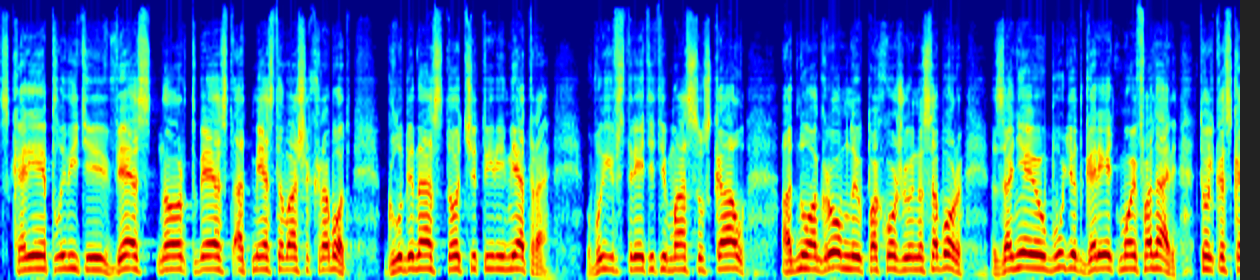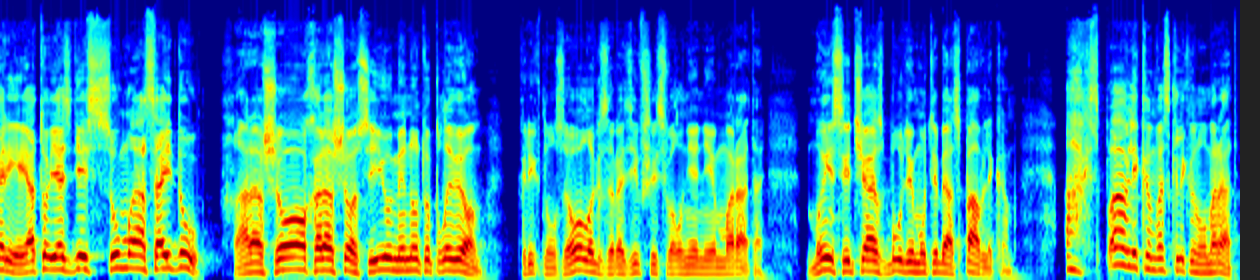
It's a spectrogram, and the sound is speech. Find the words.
«Скорее плывите вест-норд-вест от места ваших работ. Глубина 104 метра. Вы встретите массу скал, одну огромную, похожую на собор. За нею будет гореть мой фонарь. Только скорее, а то я здесь с ума сойду!» «Хорошо, хорошо, сию минуту плывем!» – крикнул зоолог, заразившись волнением Марата. «Мы сейчас будем у тебя с Павликом». «Ах, с Павликом!» — воскликнул Марат.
